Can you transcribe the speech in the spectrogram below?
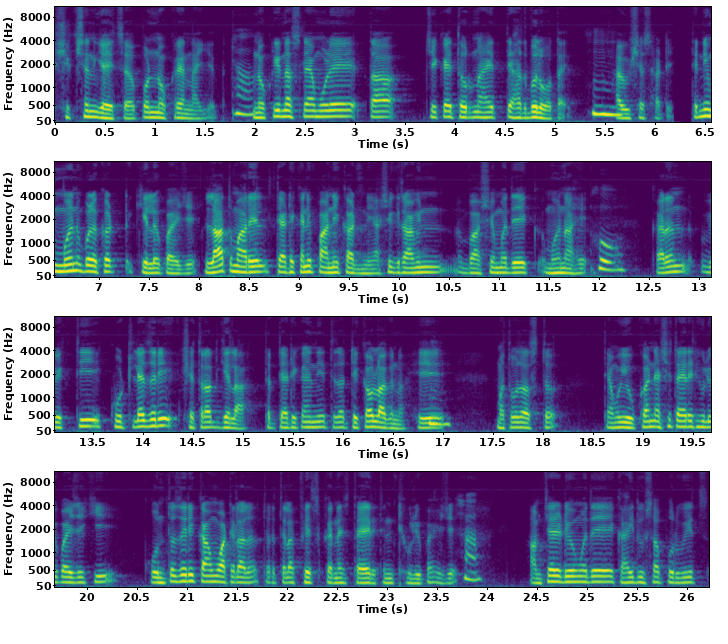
शिक्षण घ्यायचं पण नोकऱ्या नाहीयेत. नोकरी नसल्यामुळे आता जे काही तरुण आहेत ते हातबल होत आहेत. आयुष्यासाठी. त्यांनी मन बळकट केलं पाहिजे. लात मारेल त्या ठिकाणी पाणी काढणे अशी ग्रामीण भाषेमध्ये एक म्हण आहे. हो. कारण व्यक्ती कुठल्या जरी क्षेत्रात गेला तर त्या ठिकाणी त्याचा टिकाव लागणं हे महत्वाचं असतं. त्यामुळे युवकांनी अशी तयारी ठेवली पाहिजे की कोणतं जरी काम वाटेल आलं तर त्याला फेस करण्याची तयारी त्यांनी ठेवली पाहिजे. आमच्या रेडिओमध्ये काही दिवसापूर्वीच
